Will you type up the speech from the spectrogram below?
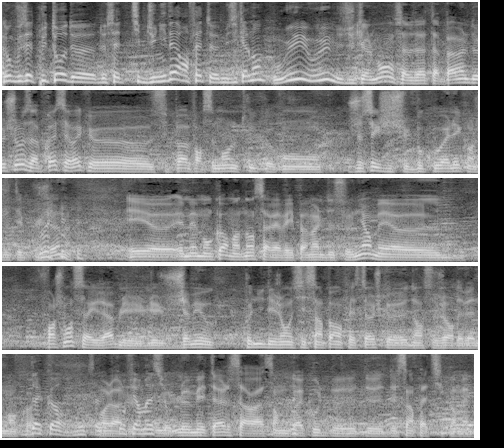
Donc vous êtes plutôt de, de ce type d'univers en fait, euh, musicalement Oui, oui, musicalement, ça date à pas mal de choses. Après, c'est vrai que c'est pas forcément le truc qu'on. Je sais que j'y suis beaucoup allé quand j'étais plus jeune. Et, euh, et même encore maintenant, ça réveille pas mal de souvenirs, mais euh, franchement, c'est agréable. Et J'ai jamais connu des gens aussi sympas en festoche que dans ce genre d'événement. D'accord, donc c'est Voilà, une confirmation. Le, le métal, ça rassemble beaucoup de, de, de sympathie quand même.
